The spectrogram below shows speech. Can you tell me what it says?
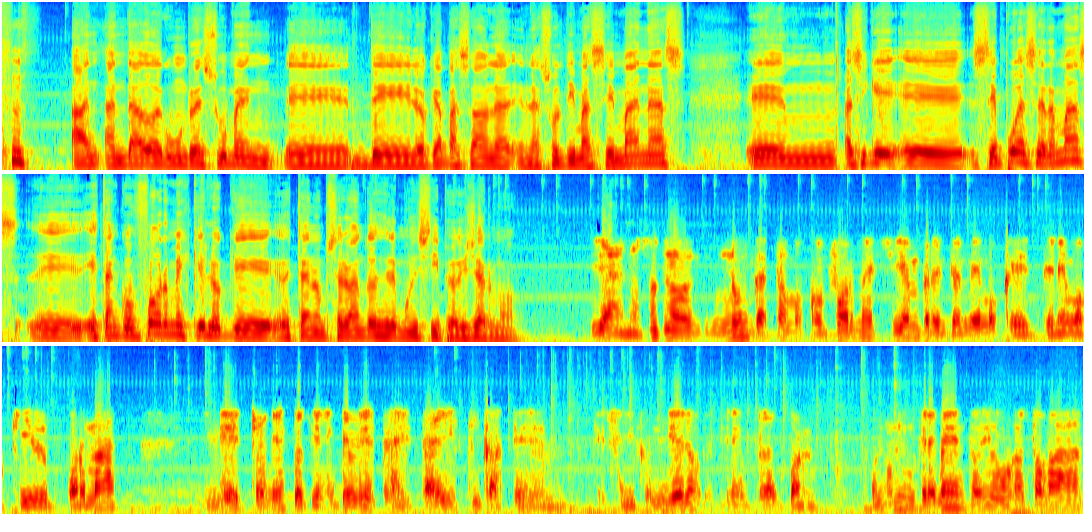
han, dado algún resumen eh, de lo que ha pasado en, las últimas semanas. Em, así que, ¿se puede hacer más? ¿Están conformes? ¿Qué es lo que están observando desde el municipio, Guillermo? Ya, nosotros nunca estamos conformes, siempre entendemos que tenemos que ir por más. De hecho en esto tienen que ver estas estadísticas que, se difundieron, que tienen que ver con, con, un incremento, digo, uno toma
